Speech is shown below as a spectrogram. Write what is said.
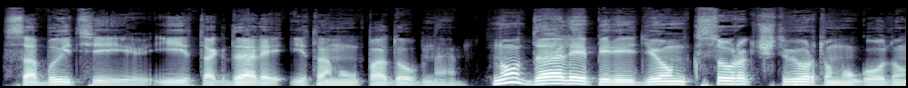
событий и так далее и тому подобное. Но далее перейдем к 1944 году.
